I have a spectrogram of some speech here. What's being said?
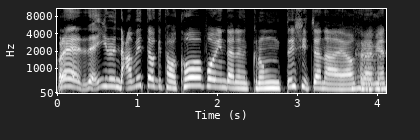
원래 이런 남의 떡이 더 커 보인다는 그런 뜻이 있잖아요. 그러면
